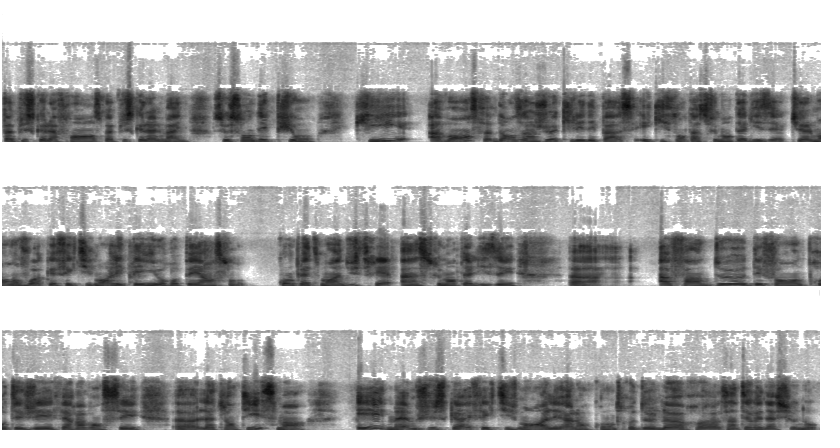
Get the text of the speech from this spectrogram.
pas plus que la France, pas plus que l'Allemagne. Ce sont des pions qui avancent dans un jeu qui les dépasse et qui sont instrumentalisés. Actuellement, on voit qu'effectivement, les pays européens sont complètement instrumentalisés euh, afin de défendre, protéger et faire avancer euh, l'atlantisme et même jusqu'à effectivement aller à l'encontre de leurs euh, intérêts nationaux.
